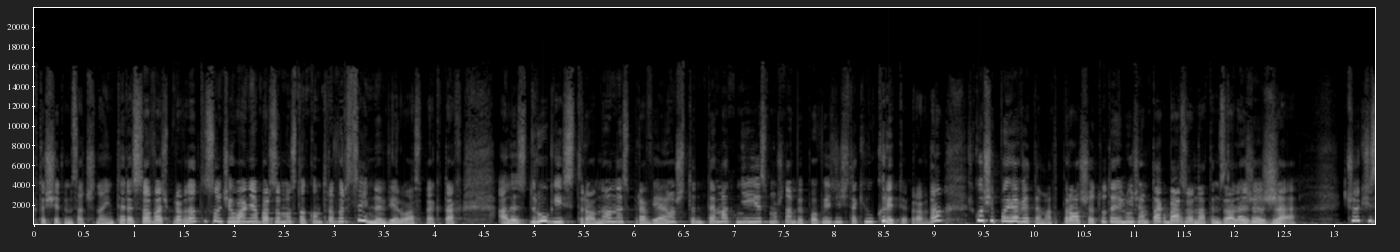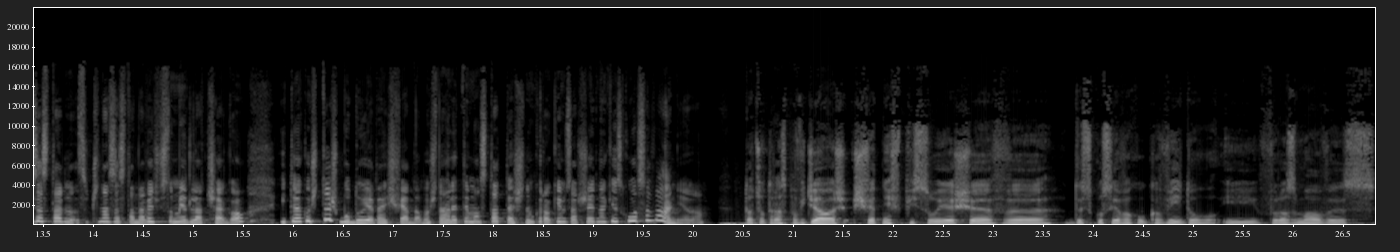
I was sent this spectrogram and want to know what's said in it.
ktoś się tym zaczyna interesować, prawda? To są działania bardzo mocno kontrowersyjne w wielu aspektach, ale z drugiej strony one sprawiają, że ten temat nie jest, można by powiedzieć, taki ukryty, prawda? Tylko się pojawia temat. Proszę, tutaj ludziom tak bardzo na tym zależy, że. I człowiek się zastan zaczyna zastanawiać w sumie dlaczego i to jakoś też buduje tę świadomość, no ale tym ostatecznym krokiem zawsze jednak jest głosowanie, no. To, co teraz powiedziałaś, świetnie wpisuje się w dyskusję wokół COVID-u i w rozmowy z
